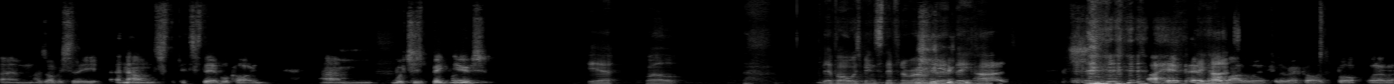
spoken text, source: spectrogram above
um, has obviously announced its stablecoin, um, which is big news. Yeah, well, they've always been sniffing around it. They had. I hate PayPal, had... by the way, for the record, but whatever.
